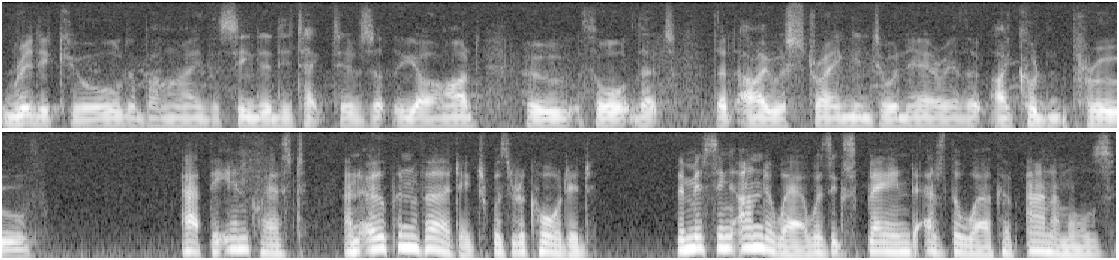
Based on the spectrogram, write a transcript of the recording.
ridiculed by the senior detectives at the yard who thought that, that I was straying into an area that I couldn't prove. At the inquest, an open verdict was recorded. The missing underwear was explained as the work of animals,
